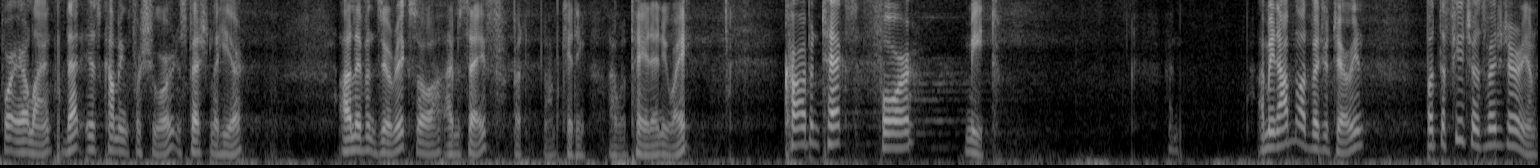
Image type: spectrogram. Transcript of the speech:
for airlines, that is coming for sure, especially here. I live in Zurich, so I'm safe, but I'm kidding, I will pay it anyway. Carbon tax for meat. I mean, I'm not vegetarian, but the future is vegetarian.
